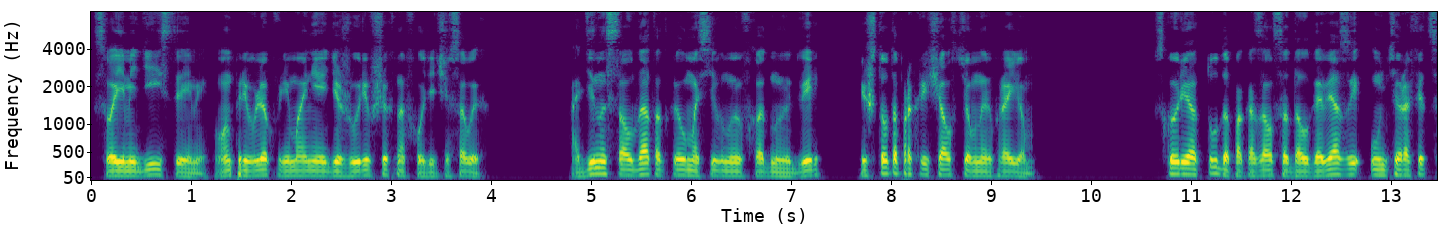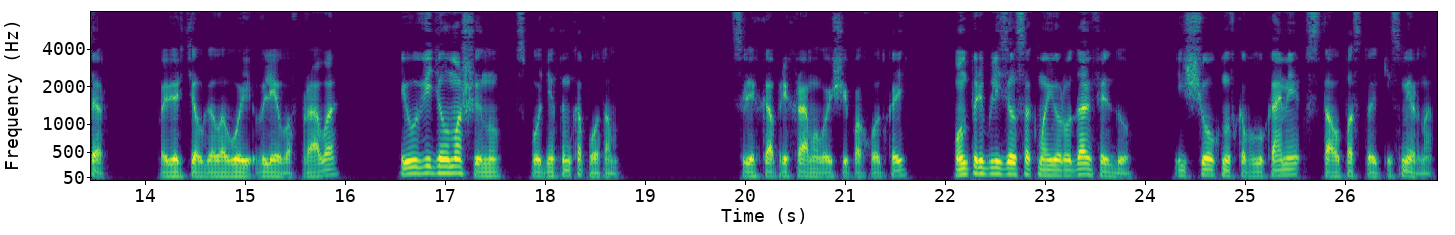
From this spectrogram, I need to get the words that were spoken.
Своими действиями он привлек внимание дежуривших на входе часовых. Один из солдат открыл массивную входную дверь и что-то прокричал в темный проем. Вскоре оттуда показался долговязый унтер-офицер, повертел головой влево-вправо и увидел машину с поднятым капотом. Слегка прихрамывающей походкой он приблизился к майору Дамфельду и, щелкнув каблуками, встал по стойке смирно.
